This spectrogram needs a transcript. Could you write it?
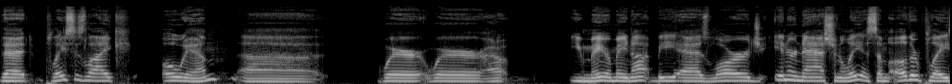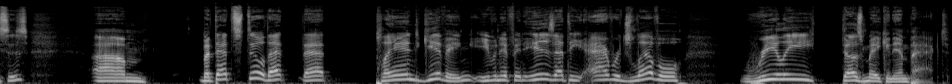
that places like OM, uh, where where you may or may not be as large internationally as some other places, um, but that's still that that planned giving, even if it is at the average level, really does make an impact.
